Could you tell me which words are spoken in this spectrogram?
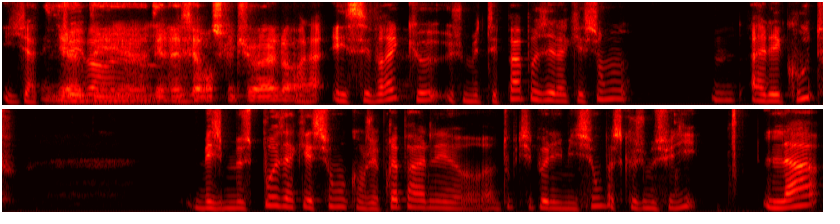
il y a il y a avoir des, des références culturelles, voilà et c'est vrai que je m'étais pas posé la question, à l'écoute mais je me pose la question quand j'ai préparé, un tout petit peu l'émission parce que je me suis dit: «Là»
